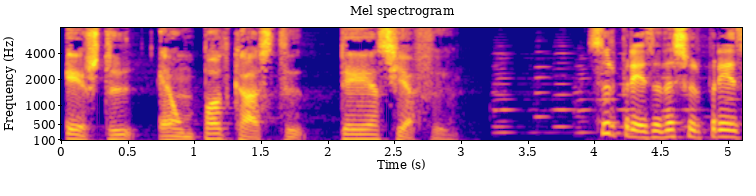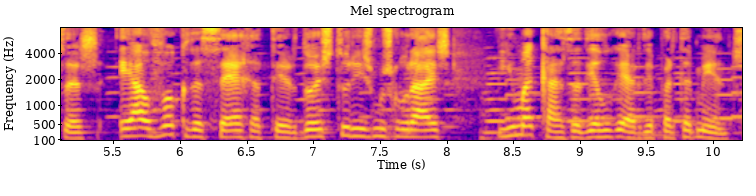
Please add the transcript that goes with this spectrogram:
Este é um podcast TSF. Surpresa das surpresas é Alvoco da Serra ter dois turismos rurais e uma casa de aluguer de apartamentos.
